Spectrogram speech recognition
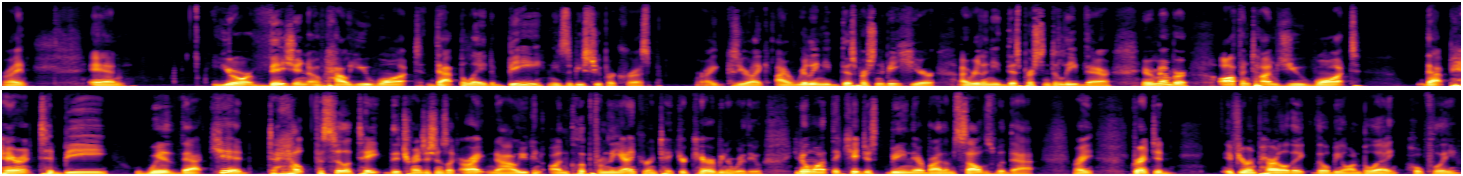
right? And your vision of how you want that belay to be needs to be super crisp right? Because you're like, I really need this person to be here. I really need this person to leave there. And remember, oftentimes you want that parent to be with that kid to help facilitate the transitions like all right now you can unclip from the anchor and take your carabiner with you you don't want the kid just being there by themselves with that right granted if you're in parallel they, they'll be on belay hopefully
